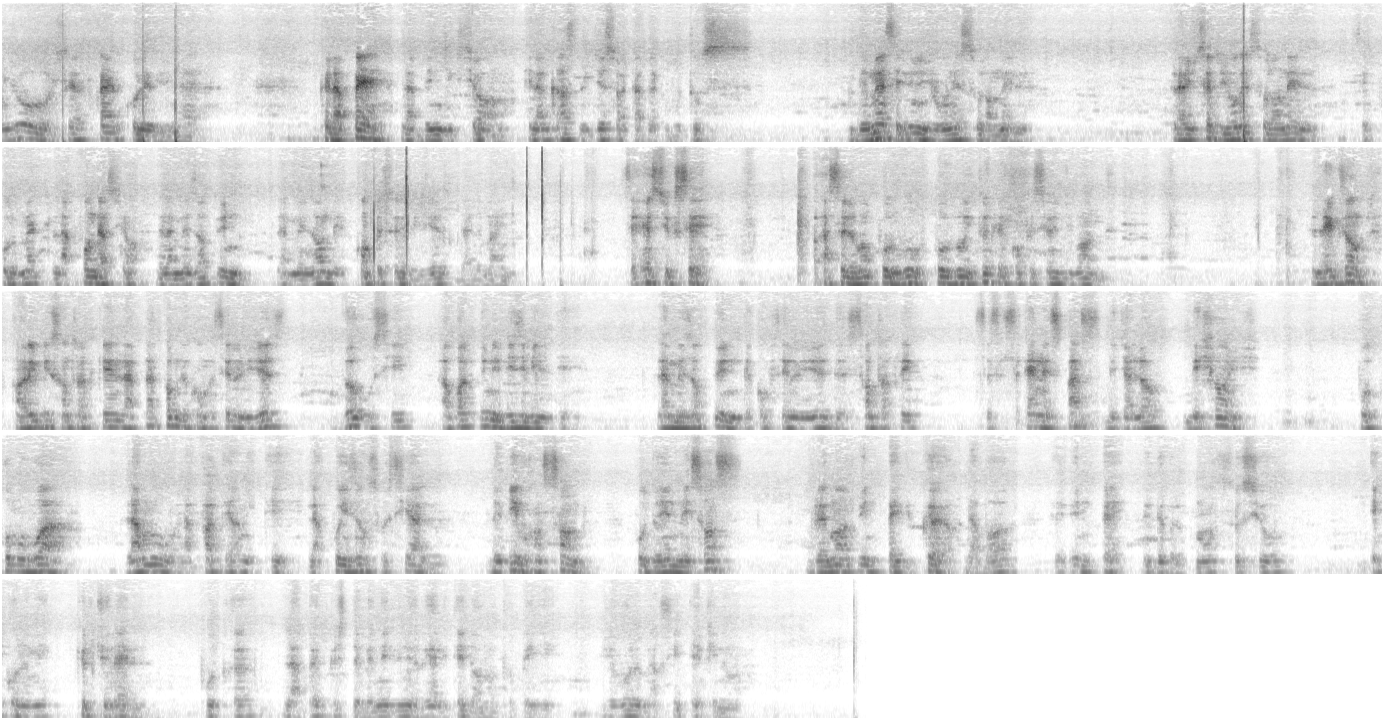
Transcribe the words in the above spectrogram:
Bonjour, chers frères colégiens. Que la paix, la bénédiction et la grâce de Dieu soient avec vous tous. Demain, c'est une journée solennelle. cette journée solennelle, c'est pour mettre la fondation de la maison 1, la maison des confesseurs religieuses d'Allemagne. C'est un succès, pas seulement pour vous, pour vous et toutes les confessions du monde. L'exemple en République centrafricaine, la plateforme de confession religieuse veut aussi avoir une visibilité. La maison 1 des confessions religieuses de Centrafrique, c'est un espace de dialogue, d'échange pour promouvoir l'amour, la fraternité, la cohésion sociale, de vivre ensemble pour donner naissance vraiment une paix du cœur d'abord une paix de développement socio, économique, culturel pour que la paix puisse devenir une réalité dans notre pays. Je vous remercie.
